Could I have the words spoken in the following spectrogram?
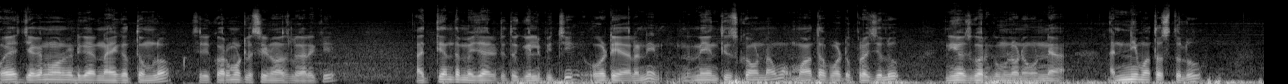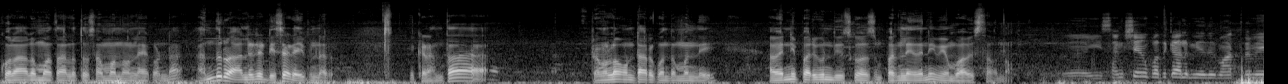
వైఎస్ జగన్మోహన్ రెడ్డి గారి నాయకత్వంలో శ్రీ కొరమట్ల శ్రీనివాసులు గారికి అత్యంత మెజారిటీతో గెలిపించి ఓటేయాలని నిర్ణయం తీసుకు మాతో పాటు ప్రజలు నియోజకవర్గంలోనే ఉన్న అన్ని మతస్థులు కులాలు మతాలతో సంబంధం లేకుండా అందరూ ఆల్రెడీ డిసైడ్ అయిపోయినారు. ఇక్కడంతా భ్రమలో ఉంటారు కొంతమంది. అవన్నీ పరుగుని తీసుకోవాల్సిన పని లేదని మేము భావిస్తూ ఉన్నాం. ఈ సంక్షేమ పథకాల మీద మాత్రమే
